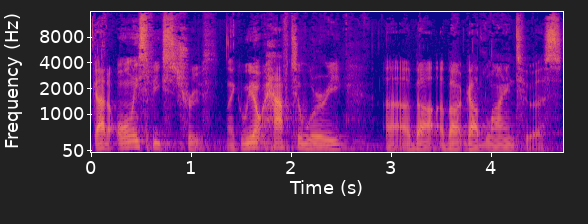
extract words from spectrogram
God only speaks truth. Like, we don't have to worry uh, about, about God lying to us.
